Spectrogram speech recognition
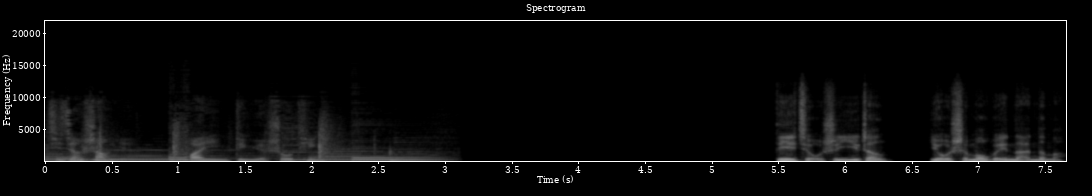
即将上演，欢迎订阅收听。第九十一章，有什么为难的吗？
